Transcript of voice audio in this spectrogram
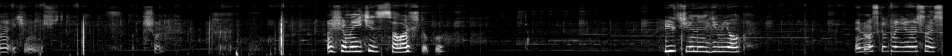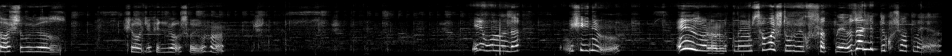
Bunlar 2005. Şu an. Aşama 2 savaş topu. Hiç yenilgim yok. Elmas kapmacasına savaş topu biraz şey olacak ödül soygun ha. Yine bununla da bir şey diyeyim mi? En zorlandıklarım savaş topu ve kuşatmaya. Özellikle kuşatmaya.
